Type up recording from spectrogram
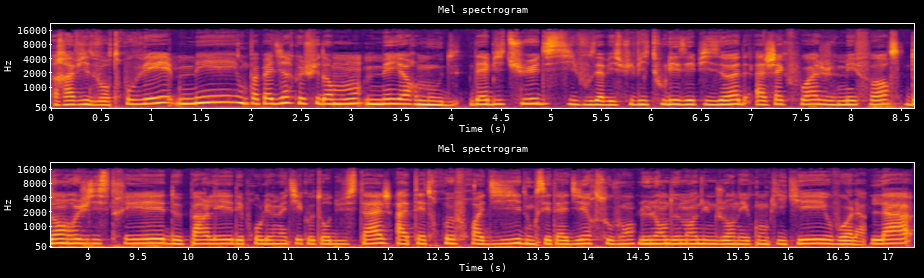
Ravie de vous retrouver, mais on peut pas dire que je suis dans mon meilleur mood. D'habitude, si vous avez suivi tous les épisodes, à chaque fois je m'efforce d'enregistrer, de parler des problématiques autour du stage à tête refroidie, donc c'est-à-dire souvent le lendemain d'une journée compliquée, voilà. Là,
